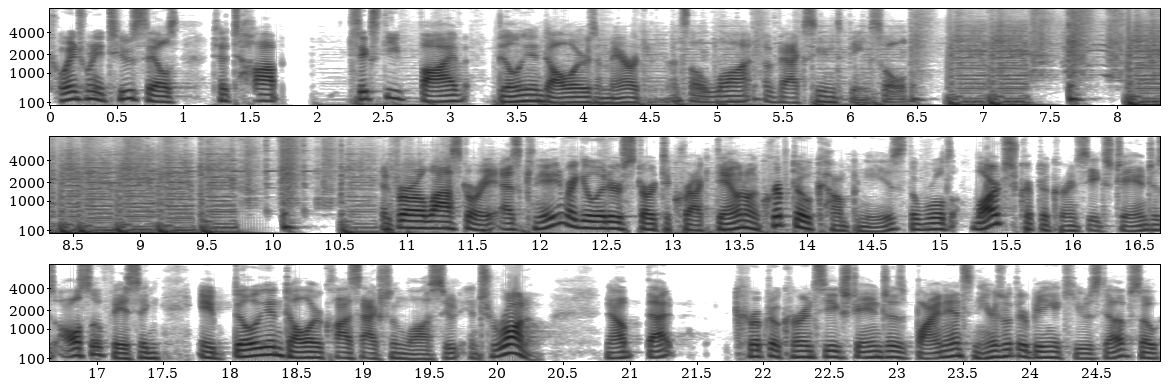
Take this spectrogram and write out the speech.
2022 sales to top $65 billion American. That's a lot of vaccines being sold. And for our last story, as Canadian regulators start to crack down on crypto companies, the world's largest cryptocurrency exchange is also facing a billion dollar class action lawsuit in Toronto. Now, that cryptocurrency exchange is Binance, and here's what they're being accused of. So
